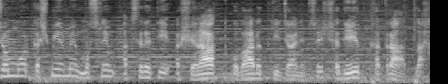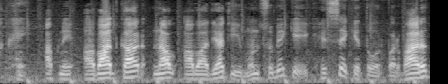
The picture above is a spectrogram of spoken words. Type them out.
جموں اور کشمیر میں مسلم اکثرتی شناخت کو بھارت کی جانب سے شدید خطرات لاحق ہیں۔ اپنے آباد کار نو آبادیاتی منصوبے کے ایک حصے کے طور پر بھارت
